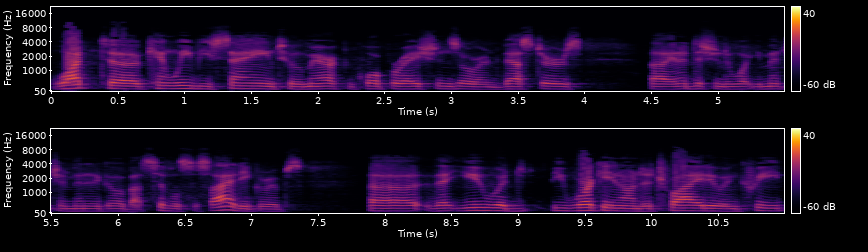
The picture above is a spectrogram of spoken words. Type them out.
what uh, can we be saying to American corporations or investors, uh, in addition to what you mentioned a minute ago about civil society groups, uh, that you would be working on to try to increase,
